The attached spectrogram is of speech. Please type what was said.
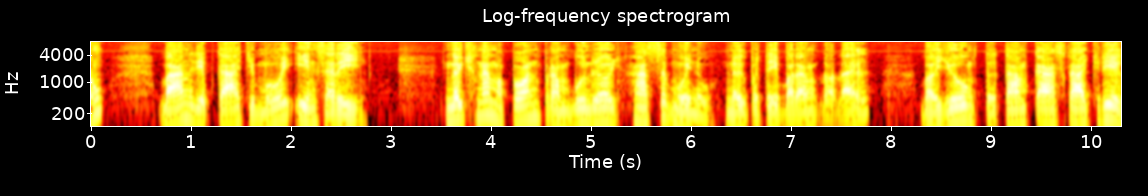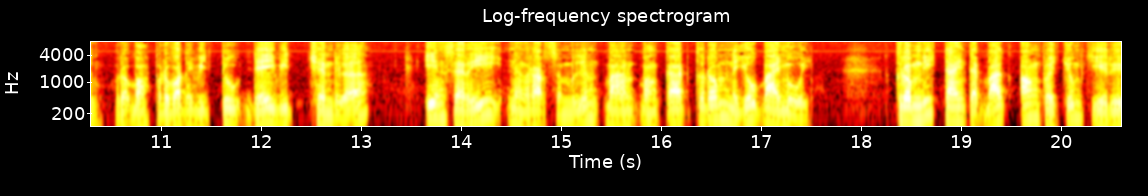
នោះបានរៀបការជាមួយអៀងសារី នៅឆ្នាំ1951នោះនៅប្រទេសបារាំងដដែលបើយោងទៅតាមការស្រាវជ្រាវរបស់ប្រវត្តិវិទូ David Chandler អៀងសារីនិងរដ្ឋសមឿនបានបង្កើតក្រុមនយោបាយមួយក្រុមនេះតែងតែបើកអង្គប្រជុំជារឿ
